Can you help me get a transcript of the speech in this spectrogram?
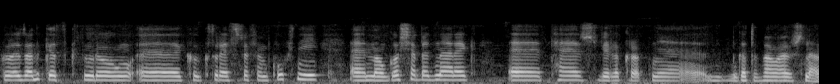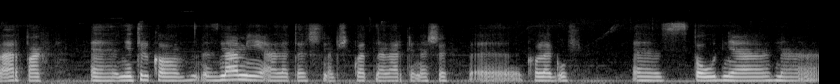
koleżanka, z którą, e, która jest szefem kuchni, e, Małgosia Bednarek, też wielokrotnie gotowała już na larpach. Nie tylko z nami, ale też na przykład na larpie naszych kolegów z południa, na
